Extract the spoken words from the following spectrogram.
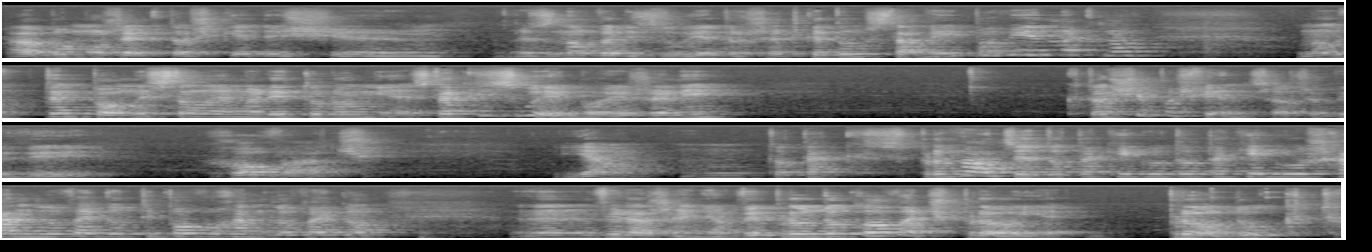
Albo może ktoś kiedyś yy, znowelizuje troszeczkę tę ustawę i powie jednak, no, no ten pomysł z tą emeryturą nie jest taki zły, bo jeżeli ktoś się poświęca, żeby wychować ja mm, to tak sprowadzę do takiego, do takiego już handlowego, typowo handlowego y, wyrażenia. Wyprodukować proje, produkt,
